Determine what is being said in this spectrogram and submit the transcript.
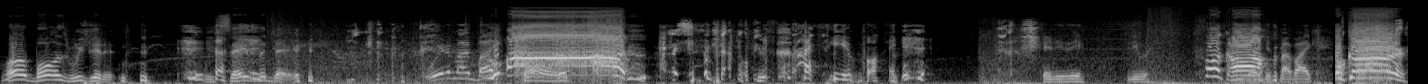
well, boys, we did it. we saved the day. Where did my bike go? Ah! I said Batmobile. I see it, boy. Okay, DZ. DZ, Fuck gotta off! get my bike. Joker!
